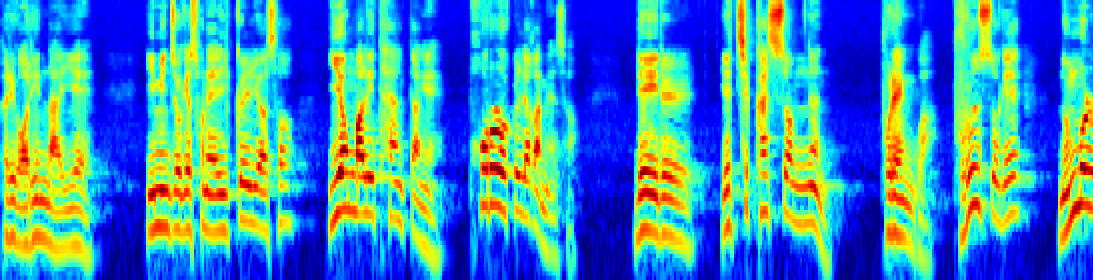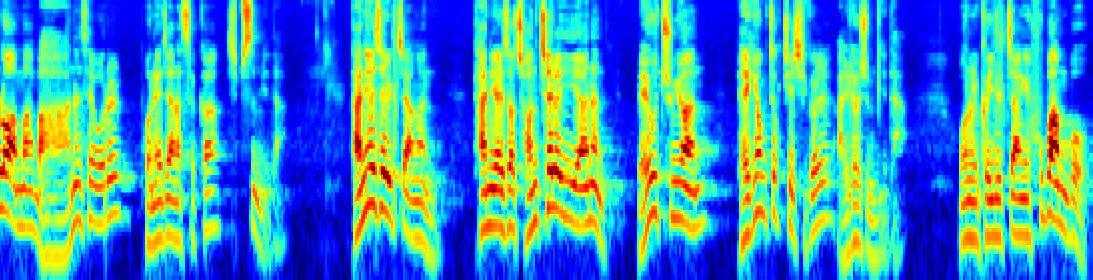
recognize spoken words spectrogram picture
그리고 어린 나이에 이민족의 손에 이끌려서 이역만리 타양 땅에 포로로 끌려가면서 내일을 예측할 수 없는 불행과 불운 속에 눈물로 아마 많은 세월을 보내지 않았을까 싶습니다. 다니엘서 1장은 다니엘서 전체를 이해하는 매우 중요한 배경적 지식을 알려줍니다. 오늘 그 1장의 후반부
